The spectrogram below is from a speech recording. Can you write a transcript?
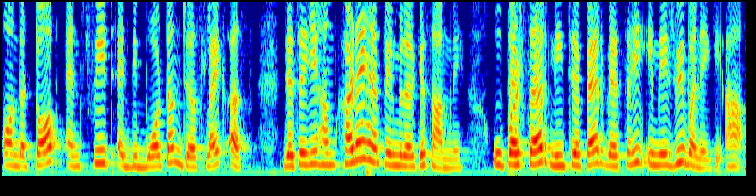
on the top and feet at the bottom just like us जैसे कि हम खड़े हैं प्लेन मिरर के सामने। ऊपर सर, नीचे पैर, वैसे ही इमेज भी बनेगी। हाँ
